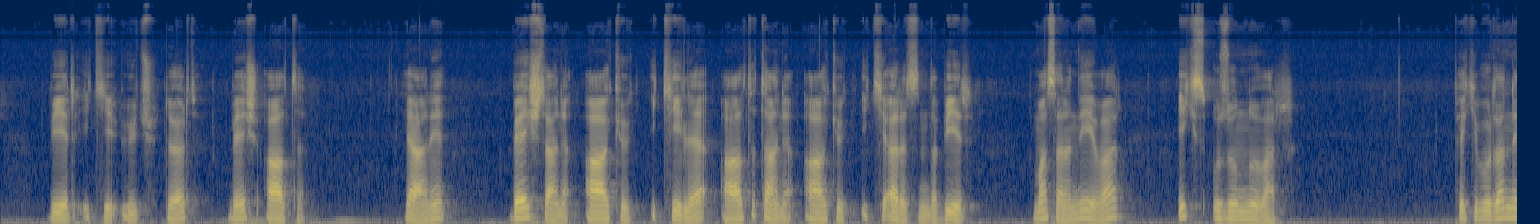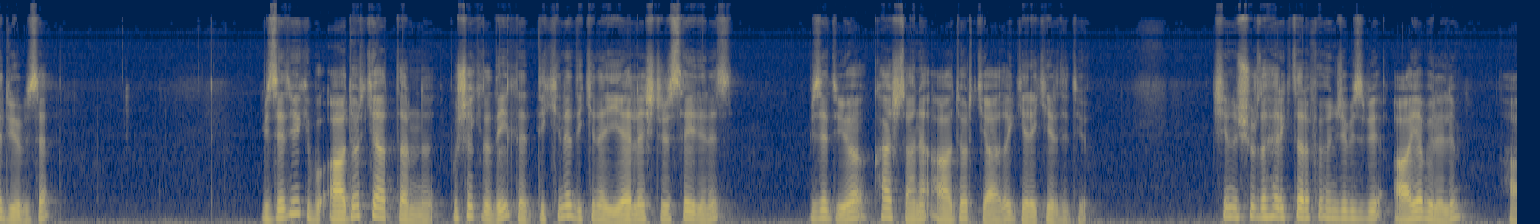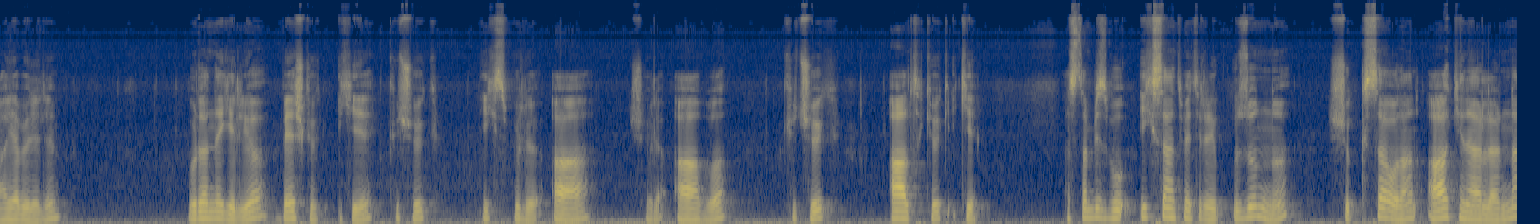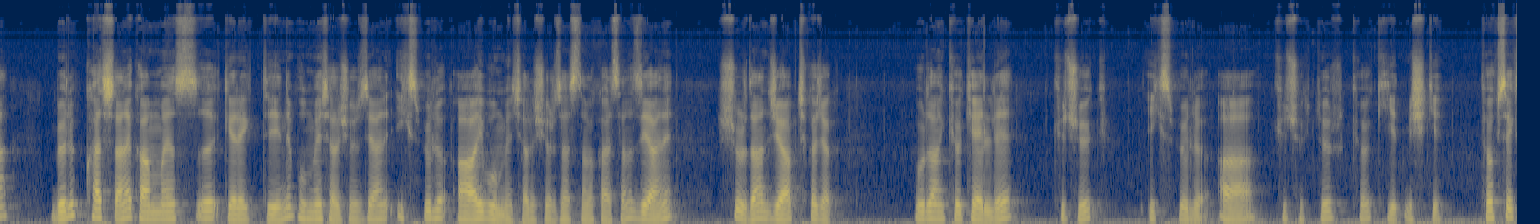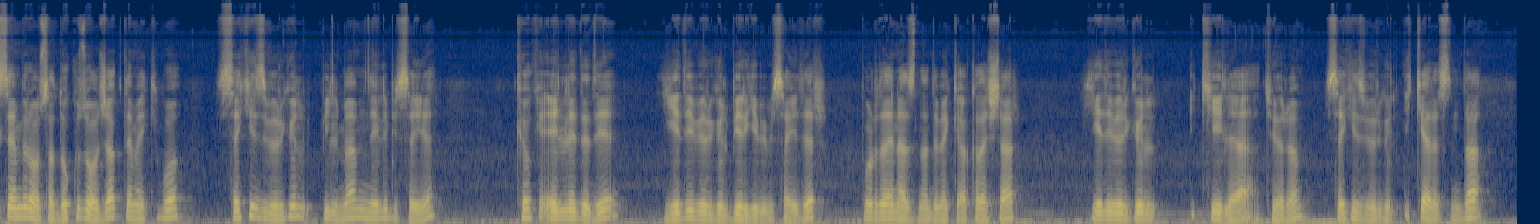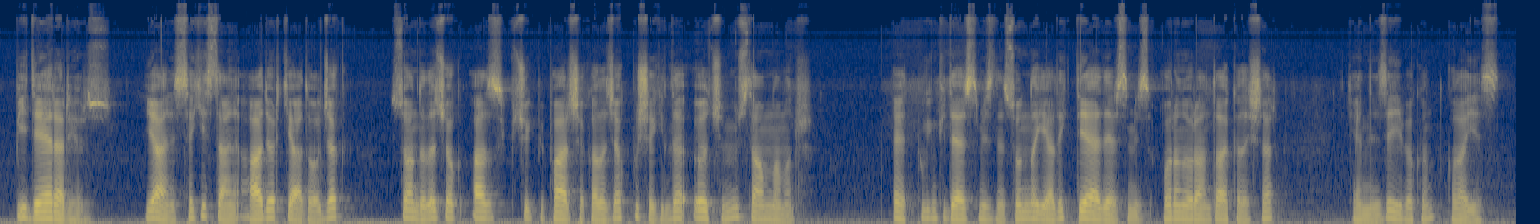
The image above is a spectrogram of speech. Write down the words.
1, 2, 3, 4, 5, 6. Yani 5 tane a kök 2 ile 6 tane a kök 2 arasında bir masanın neyi var? x uzunluğu var. Peki buradan ne diyor bize? Bize diyor ki bu A4 kağıtlarını bu şekilde değil de dikine dikine yerleştirseydiniz bize diyor kaç tane A4 kağıdı gerekirdi diyor. Şimdi şurada her iki tarafı önce biz bir A'ya bölelim. A'ya bölelim. Burada ne geliyor? 5 kök 2 küçük x bölü A şöyle A bu küçük 6 kök 2. Aslında biz bu x santimetrelik uzunluğu şu kısa olan A kenarlarına bölüp kaç tane kalması gerektiğini bulmaya çalışıyoruz. Yani x bölü a'yı bulmaya çalışıyoruz aslına bakarsanız. Yani şuradan cevap çıkacak. Buradan kök 50 küçük x bölü a küçüktür kök 72. Kök 81 olsa 9 olacak. Demek ki bu 8 virgül bilmem neli bir sayı. Kök 50 dedi 7,1 gibi bir sayıdır. Burada en azından demek ki arkadaşlar 7,2 ile atıyorum 8,2 arasında bir değer arıyoruz. Yani 8 tane A4 kağıdı olacak. Sonunda da çok az küçük bir parça kalacak. Bu şekilde ölçümümüz tamamlanır. Evet bugünkü dersimizin de sonuna geldik. Diğer dersimiz oran orantı arkadaşlar. Kendinize iyi bakın. Kolay gelsin.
